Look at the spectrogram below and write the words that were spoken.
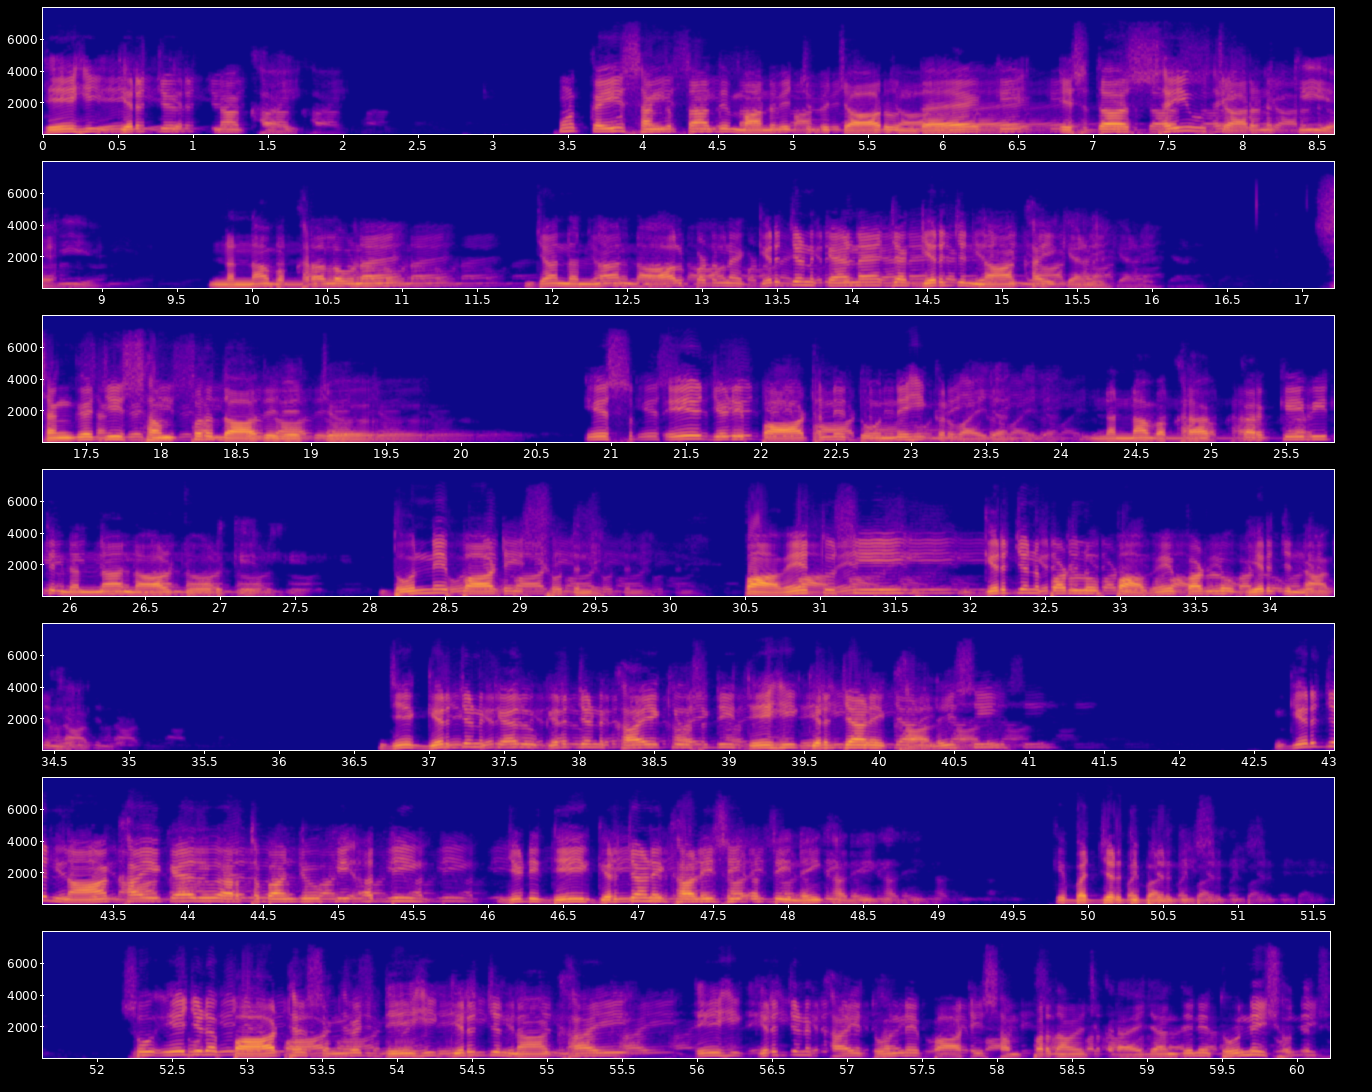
ਦੇਹੀ ਗਿਰਜ ਨਾ ਖਾਈ ਹੁਣ ਕਈ ਸੰਗਤਾਂ ਦੇ ਮਨ ਵਿੱਚ ਵਿਚਾਰ ਹੁੰਦਾ ਹੈ ਕਿ ਇਸ ਦਾ ਸਹੀ ਉਚਾਰਨ ਕੀ ਹੈ? ਨੰਨਾ ਵੱਖਰਾ ਲਾਉਣਾ ਹੈ ਜਾਂ ਨੰਨਾ ਨਾਲ ਪੜਨਾ ਗਿਰਜਣ ਕਹਿਣਾ ਹੈ ਜਾਂ ਗਿਰਜ ਨਾ ਖਾਈ ਕਹਿਣਾ ਸੰਗਤ ਜੀ ਸੰਪਰਦਾ ਦੇ ਵਿੱਚ ਇਸ ਇਹ ਜਿਹੜੇ ਪਾਠ ਨੇ ਦੋਨੇ ਹੀ ਕਰਵਾਏ ਜਾਂਦੇ ਨੇ। ਨੰਨਾ ਵੱਖਰਾ ਕਰਕੇ ਵੀ ਤੇ ਨੰਨਾ ਨਾਲ ਜੋੜ ਕੇ ਵੀ। ਦੋਨੇ ਪਾਠ ਹੀ ਸ਼ੁੱਧ ਨੇ। ਭਾਵੇਂ ਤੁਸੀਂ ਗਿਰਜਨ ਪੜ ਲਓ ਭਾਵੇਂ ਪੜ ਲਓ ਗਿਰਜ ਨਾ ਖਾਏ। ਜੇ ਗਿਰਜਨ ਕਹਿ ਦੋ ਗਿਰਜਨ ਖਾਏ ਕਿ ਉਸ ਦੀ ਦੇਹੀ ਗਿਰਜਾ ਨੇ ਖਾ ਲਈ ਸੀ? ਗਿਰਜ ਨਾ ਖਾਏ ਕਹਿ ਦੋ ਅਰਥ ਬਣ ਜੂ ਕਿ ਅੱਧੀ ਜਿਹੜੀ ਦੇਹ ਗਿਰਜਾ ਨੇ ਖਾ ਲਈ ਸੀ ਅੱਧੀ ਨਹੀਂ ਖਾਦੀ ਕਿ ਬੱਜਰ ਦੀ ਬਣ ਗਈ ਸੋ ਇਹ ਜਿਹੜਾ ਪਾਠ ਸੰਗਤ ਦੇਹੀ ਗਿਰਜ ਨਾ ਖਾਈ ਦੇਹੀ ਗਿਰਜਨ ਖਾਈ ਦੋਨੇ ਪਾਠ ਹੀ ਸੰਪਰਦਾਵਾਂ ਵਿੱਚ ਕਰਾਏ ਜਾਂਦੇ ਨੇ ਦੋਨੇ ਹੀ ਸ਼ੁੱਧ। ਨੇ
